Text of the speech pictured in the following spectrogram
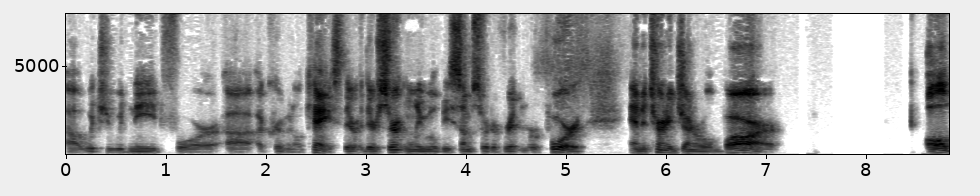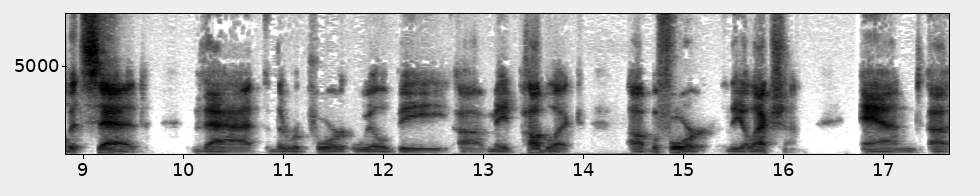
uh, which you would need for uh, a criminal case. There, there certainly will be some sort of written report, and Attorney General Barr all but said that the report will be uh, made public uh, before the election. And uh,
